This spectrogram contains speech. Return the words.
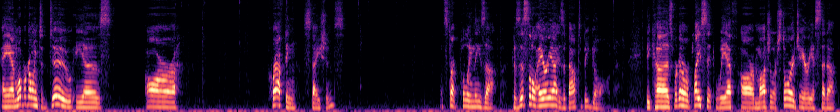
And what we're going to do is our crafting stations. Let's start pulling these up because this little area is about to be gone because we're going to replace it with our modular storage area set up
